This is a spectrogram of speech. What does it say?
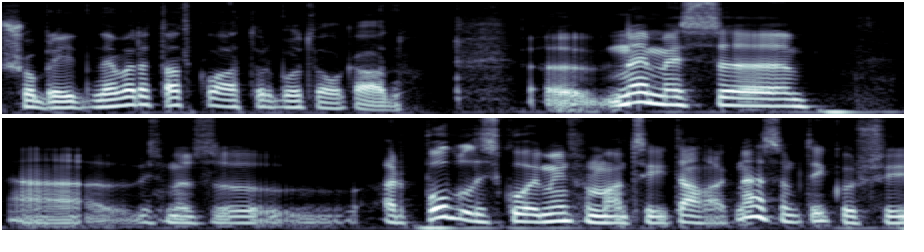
Šobrīd nevarat atklāt, varbūt vēl kādu. Nē, mēs uh, vismaz ar publiskojumu informāciju tālāk neesam tikuši.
